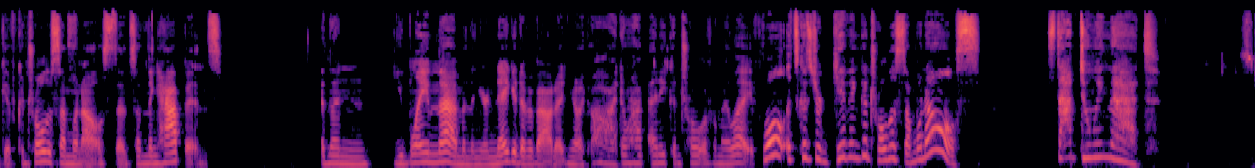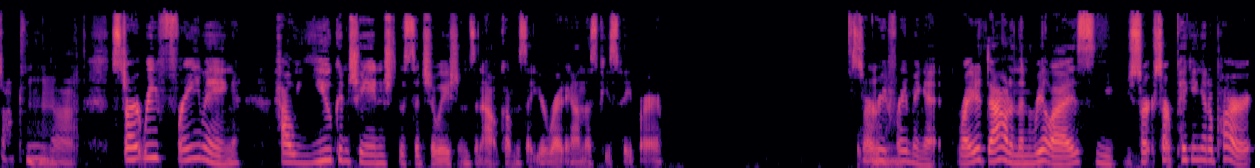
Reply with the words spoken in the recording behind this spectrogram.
give control to someone else, then something happens. And then you blame them and then you're negative about it and you're like, "Oh, I don't have any control over my life." Well, it's cuz you're giving control to someone else. Stop doing that. Stop doing mm-hmm. that. Start reframing how you can change the situations and outcomes that you're writing on this piece of paper start mm-hmm. reframing it. Write it down and then realize you, you start start picking it apart.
